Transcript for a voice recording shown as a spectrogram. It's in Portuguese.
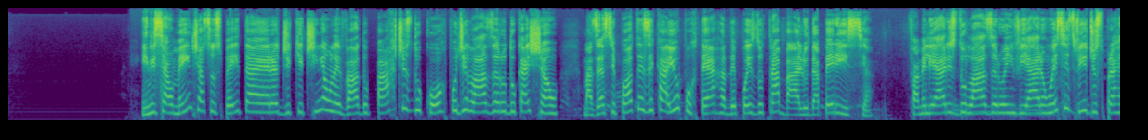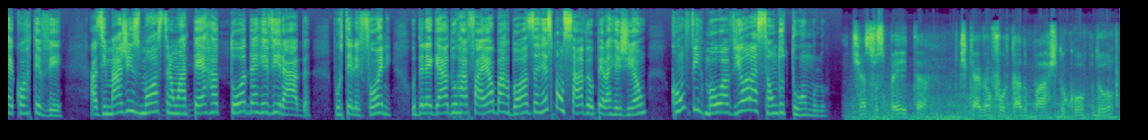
Inicialmente, a suspeita era de que tinham levado partes do corpo de Lázaro do caixão, mas essa hipótese caiu por terra depois do trabalho da perícia. Familiares do Lázaro enviaram esses vídeos para a Record TV. As imagens mostram a terra toda revirada. Por telefone, o delegado Rafael Barbosa, responsável pela região, confirmou a violação do túmulo. Tinha suspeita de que haviam furtado parte do corpo do,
